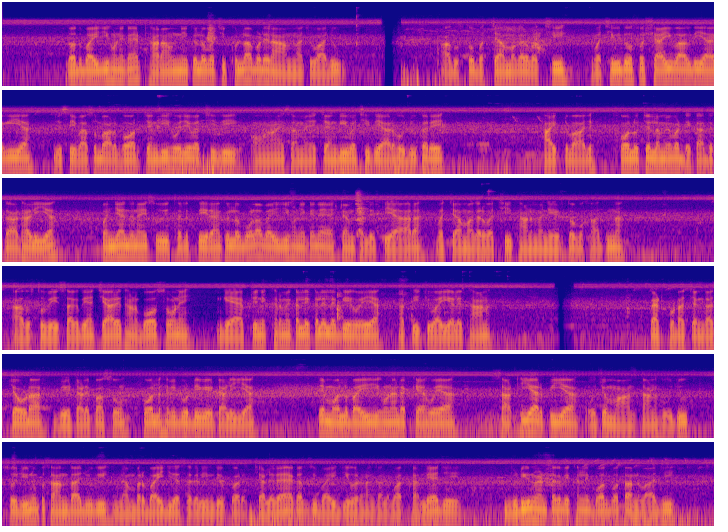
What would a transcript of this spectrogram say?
ਦੁੱਧ ਬਾਈ ਜੀ ਹੁਣੇ ਕਹਿੰਦੇ 18 19 ਕਿਲੋ ਵੱਛੀ ਖੁੱਲਾ ਬੜੇ ਆਰਾਮ ਨਾਲ ਚਵਾਜੂ ਆ ਦੋਸਤੋ ਬੱਚਾ ਮਗਰ ਵੱਛੀ। ਵੱਛੀ ਵੀ ਦੋਸਤੋ ਸ਼ਾਹੀਵਾਲ ਦੀ ਆ ਗਈ ਆ। ਜੇ ਸੇਵਾ ਸੰਭਾਲ ਗੌਰ ਚੰਗੀ ਹੋ ਜੇ ਵੱਛੀ ਦੀ, ਆਉਣ ਵਾਲੇ ਸਮੇਂ ਚੰਗੀ ਵੱਛੀ ਤਿਆਰ ਹੋ ਜੂ ਘਰੇ। ਹਾਈਟ ਵਾਜ ਫੁੱਲ ਉੱਚੇ ਲੰਮੇ ਵੱਡੇ ਕੱਦ ਕਾਠ ਵਾਲੀ ਆ। ਪੰਜਾਂ ਦਿਨਾਂ ਦੀ ਸੂਈ ਥੱਲੇ 13 ਕਿਲੋ ਬੋਲਾ ਬਾਈ ਜੀ ਹੁਣੇ ਕਹਿੰਦੇ ਇਸ ਟਾਈਮ ਥੱਲੇ ਤਿਆਰ ਆ। ਬੱਚਾ ਮਗਰ ਵੱਛੀ ਥਣ ਮੈਂ ਨੇੜ ਤੋਂ ਵਿਖਾ ਦਿੰਨਾ। ਆ ਦੋਸਤੋ ਵੇਚ ਸਕਦੇ ਆ, ਚਾਰੇ ਥਣ ਬਹੁਤ ਸੋਹਣੇ, ਗੈਪ 'ਚ ਨਿਖਰਵੇਂ ਕੱਲੇ ਕੱਲੇ ਲੱਗੇ ਹੋਏ ਆ ਹੱਤੀ ਚੁਆਈ ਵਾਲੇ ਥਣ। ਪੈਟ ਫੋਟਾ ਚੰਗਾ ਚੌੜਾ, weight ਵਾਲੇ ਪਾਸੋਂ ਫੁੱਲ ਹੈਵੀ ਬੋਡੀ weight ਵਾਲੀ ਆ। ਤੇ ਮੁੱਲ ਬਾਈ ਹੁਣ ਰੱਖਿਆ ਹੋਇਆ 60000 ਰੁਪਈਆ, ਉਹ ਚ ਮਾਨ ਤਾਨ ਹੋ ਜੂ। ਸੋ ਜਿਹਨੂੰ ਪਸੰਦ ਆ ਜੂਗੀ, ਨੰਬਰ ਬਾਈ ਜੀ ਦਾ ਸਕਰੀਨ ਦੇ ਉੱਪਰ ਚੱਲ ਰਿਹਾ ਹੈਗਾ, ਤੁਸੀਂ ਬਾਈ ਜੀ ਹੋਰਾਂ ਨਾਲ ਗੱਲਬਾਤ ਕਰ ਲਿਆ ਜੇ। ਵੀਡੀਓ ਨੂੰ ਐਂਡ ਤੱਕ ਵੇਖਣ ਲਈ ਬਹੁਤ ਬਹੁਤ ਧੰਨਵਾਦ ਜੀ।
